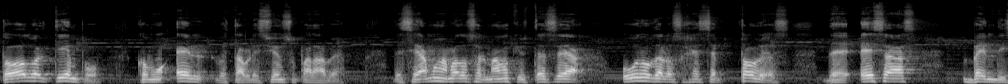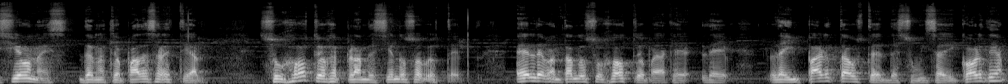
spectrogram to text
todo el tiempo como Él lo estableció en su palabra. Deseamos, amados hermanos, que usted sea uno de los receptores de esas bendiciones de nuestro Padre Celestial. Su rostro resplandeciendo sobre usted. Él levantando su rostro para que le le imparta a usted de su misericordia,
